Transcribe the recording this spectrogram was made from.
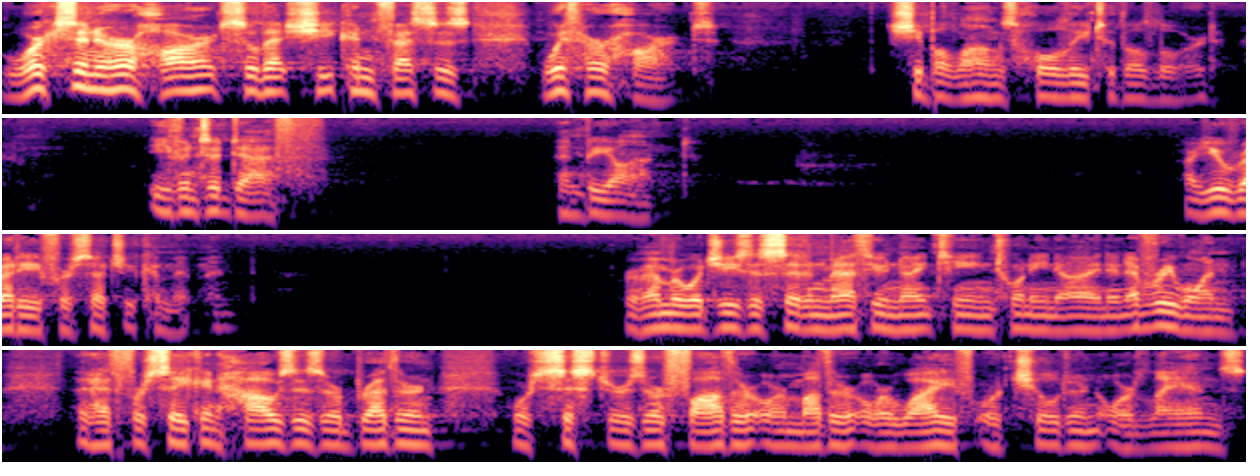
works in her heart so that she confesses with her heart she belongs wholly to the Lord, even to death and beyond. Are you ready for such a commitment? Remember what Jesus said in Matthew 19, 29, and everyone that hath forsaken houses or brethren or sisters or father or mother or wife or children or lands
